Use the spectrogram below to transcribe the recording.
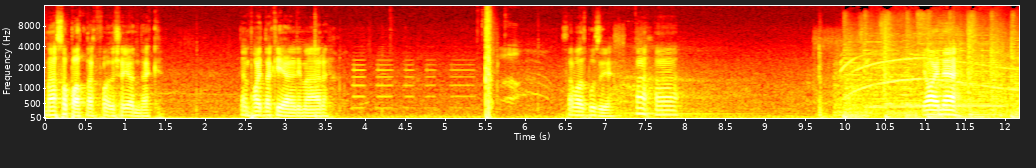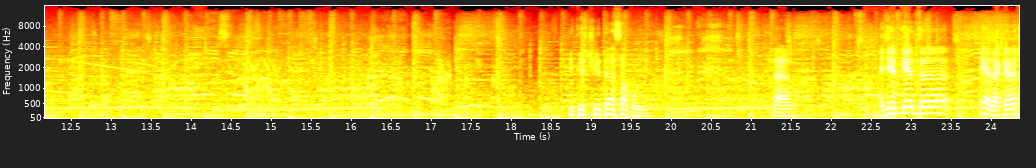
már szopatnak fontosan jönnek. Nem hagynak élni már. Szavasz buzi. Haha. Jaj ne! Itt is csítelsz amúgy? Nem. Egyébként uh, érdekes,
